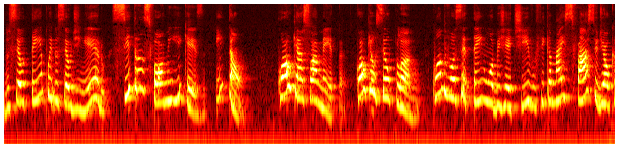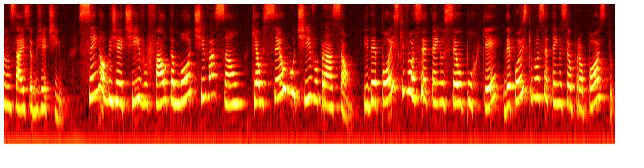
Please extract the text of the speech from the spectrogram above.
do seu tempo e do seu dinheiro se transforme em riqueza. Então, qual que é a sua meta? Qual que é o seu plano? Quando você tem um objetivo, fica mais fácil de alcançar esse objetivo. Sem objetivo, falta motivação, que é o seu motivo para a ação. E depois que você tem o seu porquê, depois que você tem o seu propósito,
